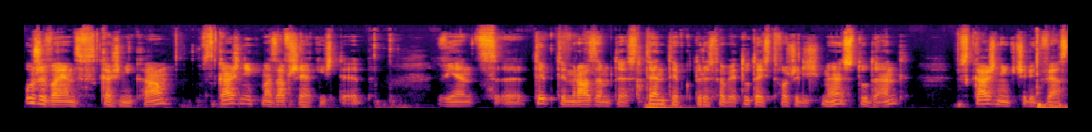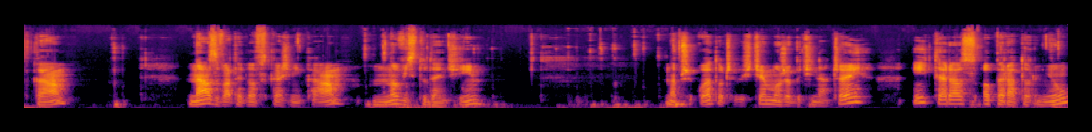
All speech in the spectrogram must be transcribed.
Używając wskaźnika. Wskaźnik ma zawsze jakiś typ, więc e, typ tym razem to jest ten typ, który sobie tutaj stworzyliśmy, student. Wskaźnik, czyli gwiazdka. Nazwa tego wskaźnika, nowi studenci. Na przykład, oczywiście, może być inaczej. I teraz operator new.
